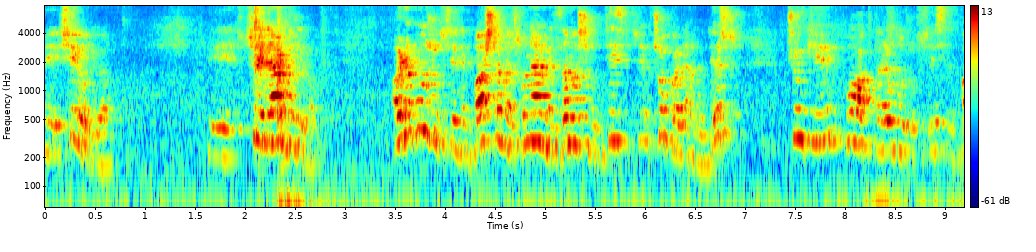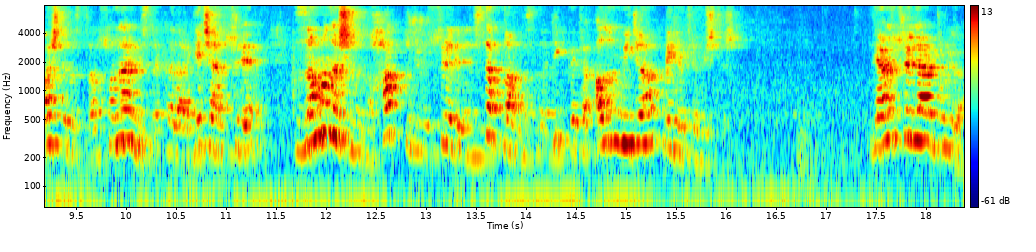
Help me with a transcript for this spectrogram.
e, şey oluyor, e, süreler duruyor. Arabuluculuk süresinin başlama sona erme zaman aşımı tespiti çok önemlidir. Çünkü bu hakta arabuluculuk süresinin başlamasından sona ermesine kadar geçen süre zaman aşımında hak durucu sürelerin hesaplanmasına dikkate alınmayacağı belirtilmiştir. Yani süreler duruyor.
